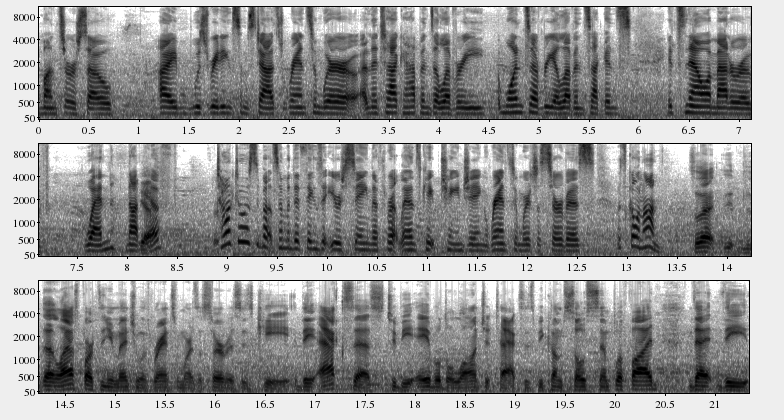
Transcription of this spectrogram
months or so. I was reading some stats, ransomware, an attack happens every, once every 11 seconds. It's now a matter of when, not yes. if. Talk to us about some of the things that you're seeing, the threat landscape changing, ransomware as a service, what's going on? So that, that last part that you mentioned with ransomware as a service is key. The access to be able to launch attacks has become so simplified that the,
